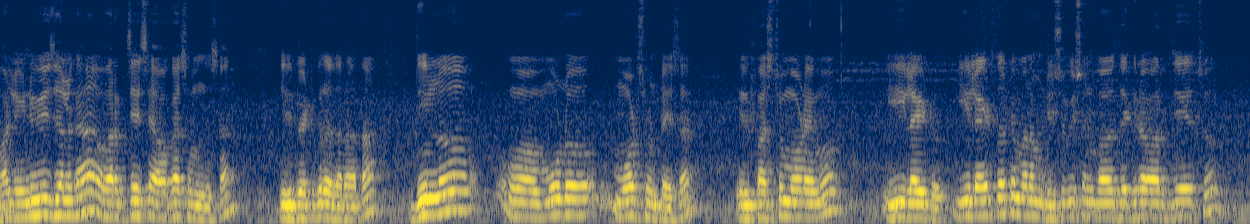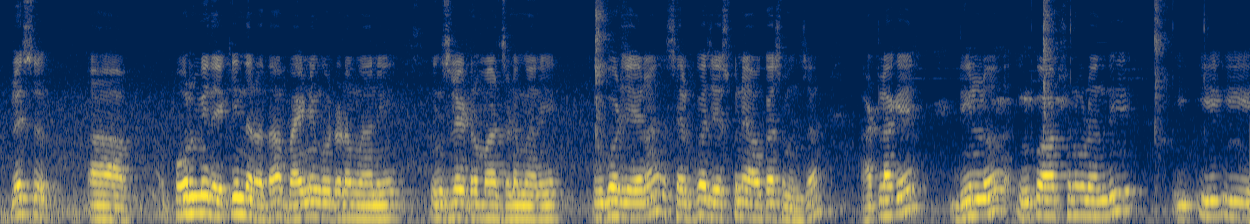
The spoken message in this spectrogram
వాళ్ళు ఇండివిజువల్గా వర్క్ చేసే అవకాశం ఉంది సార్. ఇది పెట్టుకున్న తర్వాత దీనిలో మూడు మోడ్స్ ఉంటాయి సార్. ఇది ఫస్ట్ మోడ్ ఏమో ఈ లైట్. ఈ లైట్ తోటి మనం డిస్ట్రిబ్యూషన్ బాక్స్ దగ్గర వర్క్ చేయొచ్చు. ప్లస్ పోల్ మీద ఎక్కిన తర్వాత బైండింగ్ కొట్టడం కానీ ఇన్సులేటర్ మార్చడం కానీ ఇంకోటి చేయాలా? సెల్ఫ్గా చేసుకునే అవకాశం ఉంది సార్. అట్లాగే దీనిలో ఇంకో ఆప్షన్ కూడా ఉంది. ఈ- ఈ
